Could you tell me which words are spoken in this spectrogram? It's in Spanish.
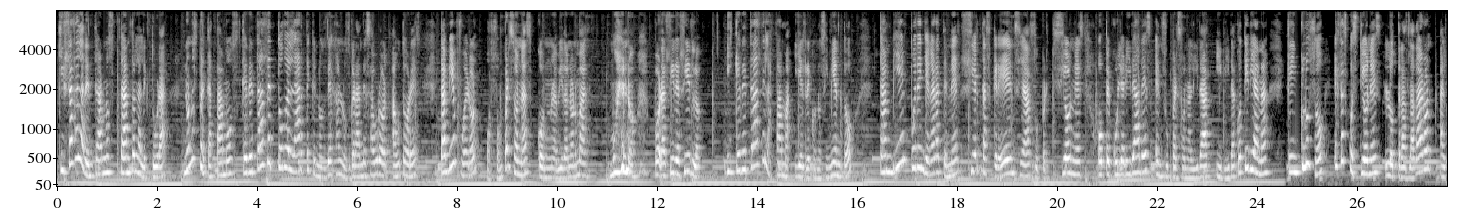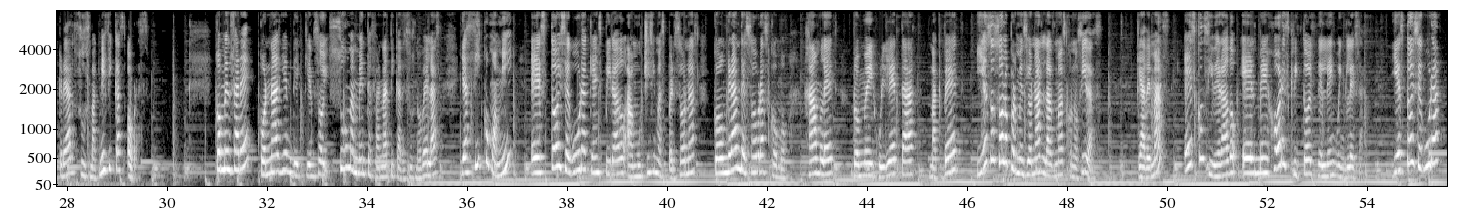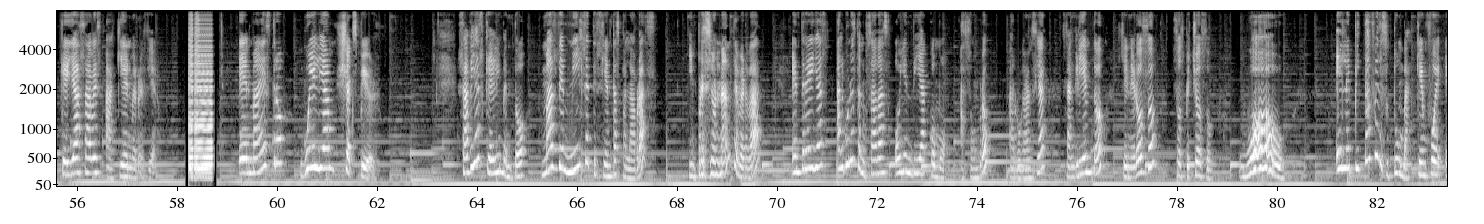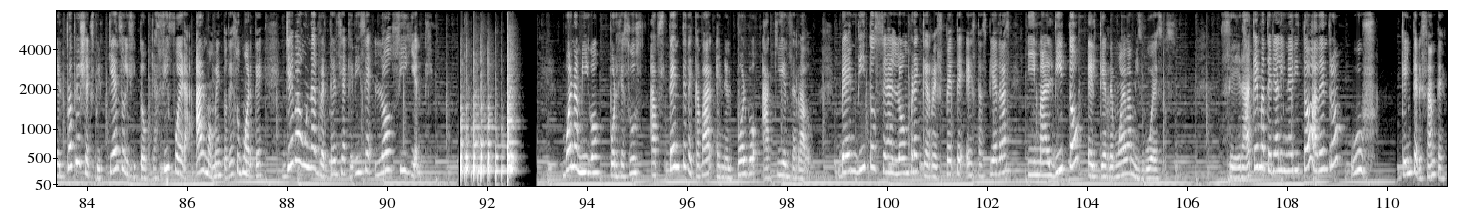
Quizás al adentrarnos tanto en la lectura, no nos percatamos que detrás de todo el arte que nos dejan los grandes autores, también fueron o son personas con una vida normal. Bueno, por así decirlo. Y que detrás de la fama y el reconocimiento también pueden llegar a tener ciertas creencias, supersticiones o peculiaridades en su personalidad y vida cotidiana que incluso estas cuestiones lo trasladaron al crear sus magníficas obras. Comenzaré con alguien de quien soy sumamente fanática de sus novelas y así como a mí, estoy segura que ha inspirado a muchísimas personas con grandes obras como Hamlet, Romeo y Julieta, Macbeth, y eso solo por mencionar las más conocidas, que además es considerado el mejor escritor de lengua inglesa. Y estoy segura que ya sabes a quién me refiero. El maestro William Shakespeare. ¿Sabías que él inventó más de 1700 palabras? Impresionante, ¿verdad? Entre ellas, algunas tan usadas hoy en día como asombro, arrogancia, sangriento, generoso, sospechoso. ¡Wow! El epitafio de su tumba, quien fue el propio Shakespeare quien solicitó que así fuera al momento de su muerte, lleva una advertencia que dice lo siguiente. Buen amigo, por Jesús, abstente de cavar en el polvo aquí encerrado. Bendito sea el hombre que respete estas piedras y maldito el que remueva mis huesos. ¿Será que hay material inédito adentro? Uf, qué interesante.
